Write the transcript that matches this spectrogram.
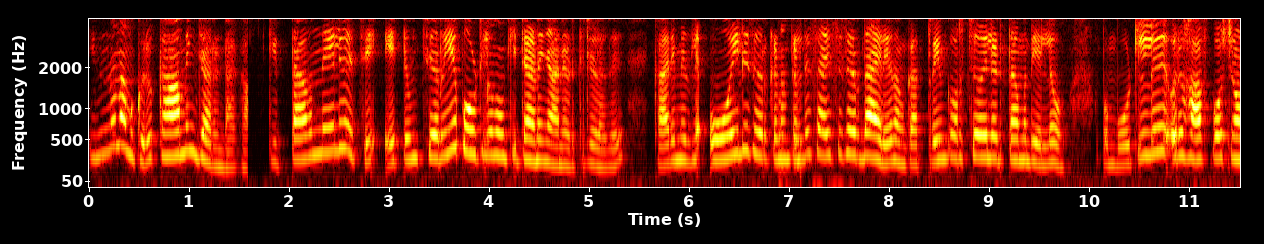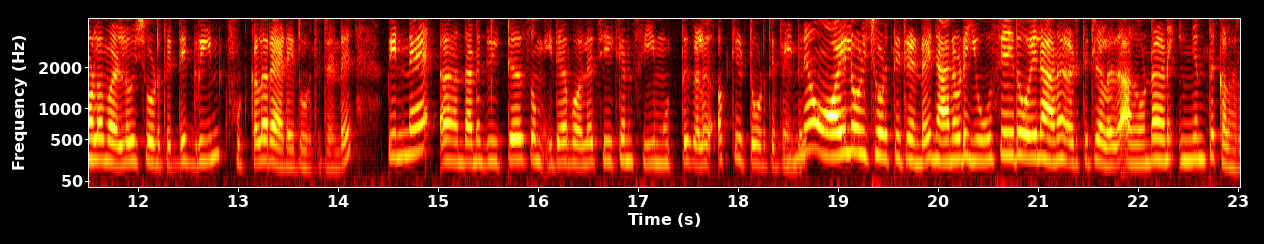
ഇന്ന് നമുക്കൊരു കാമിങ് ജാർ ഉണ്ടാക്കാം കിട്ടാവുന്നതിൽ വെച്ച് ഏറ്റവും ചെറിയ ബോട്ടിൽ നോക്കിയിട്ടാണ് ഞാൻ എടുത്തിട്ടുള്ളത്. കാര്യം ഇതിൽ ഓയിൽ ചേർക്കണം. അതിന്റെ സൈസ് ചെറുതായാലേ നമുക്ക് അത്രയും കുറച്ച് ഓയിൽ എടുത്താൽ മതിയല്ലോ. അപ്പം ബോട്ടിൽ ഒരു ഹാഫ് പോർഷനോളം വെള്ളം ഒഴിച്ച് കൊടുത്തിട്ട് ഗ്രീൻ ഫുഡ് കളർ ആഡ് ചെയ്ത് കൊടുത്തിട്ടുണ്ട്. പിന്നെ എന്താണ് ഗ്ലിറ്റേഴ്സും ഇതേപോലെ ചിക്കൻ സീ മുത്തുകൾ ഒക്കെ ഇട്ട് കൊടുത്തിട്ടുണ്ട്. പിന്നെ ഓയിൽ ഒഴിച്ച് കൊടുത്തിട്ടുണ്ട്. ഞാനിവിടെ യൂസ് ചെയ്ത ഓയിലാണ് എടുത്തിട്ടുള്ളത്. അതുകൊണ്ടാണ് ഇങ്ങനത്തെ കളർ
